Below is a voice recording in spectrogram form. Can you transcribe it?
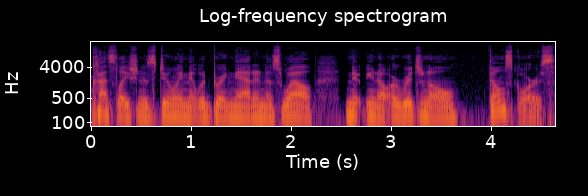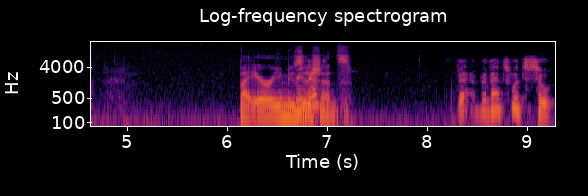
Constellation is doing that would bring that in as well. New, you know, original film scores by area musicians. that, but that's what's so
